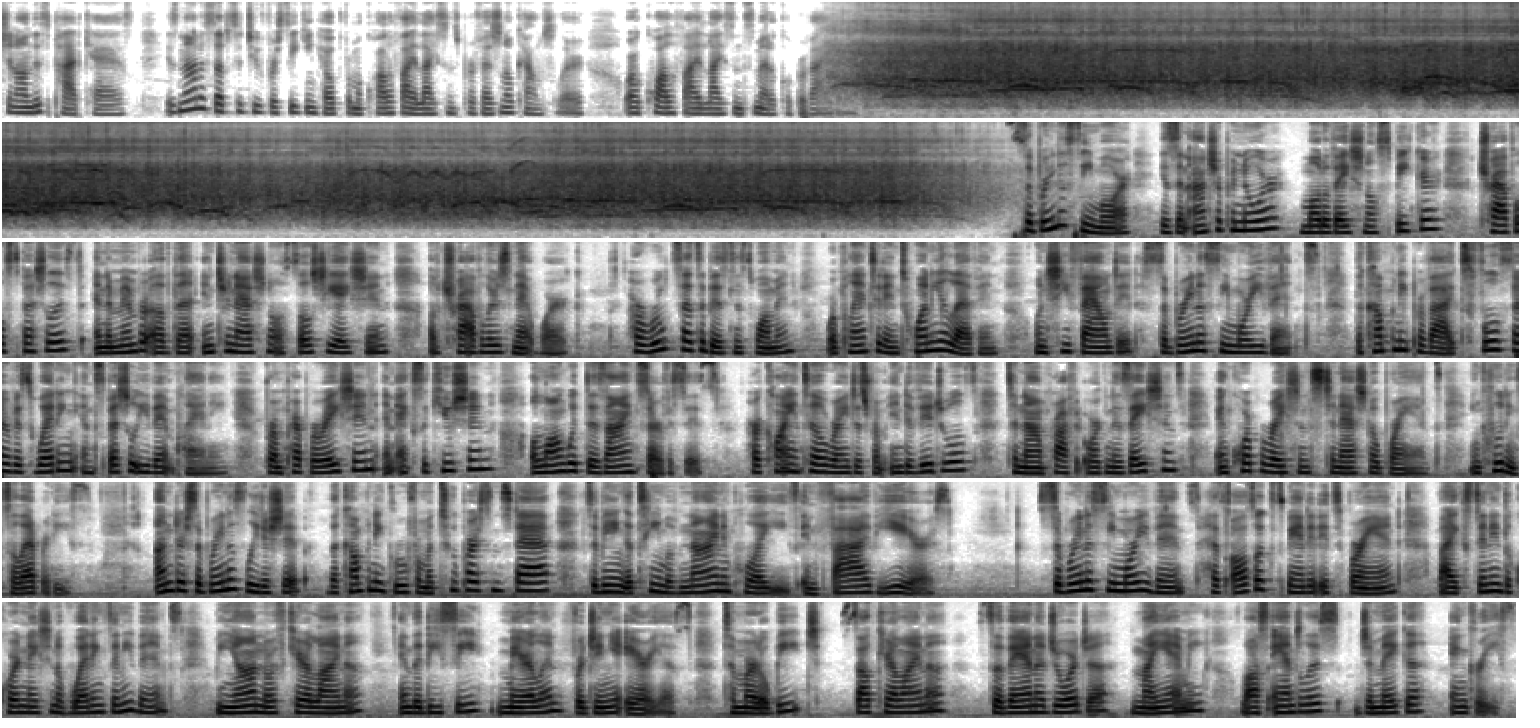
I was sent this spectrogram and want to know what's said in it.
Information on this podcast is not a substitute for seeking help from a qualified licensed professional counselor or a qualified licensed medical provider. Sabrina Seymore is an entrepreneur, motivational speaker, travel specialist, and a member of the International Association of Travelers Network. Her roots as a businesswoman were planted in 2011 when she founded Sabrina Seymore Events. The company provides full service wedding and special event planning, from preparation and execution, along with design services. Her clientele ranges from individuals to nonprofit organizations and corporations to national brands, including celebrities. Under Sabrina's leadership, the company grew from a two person staff to being a team of nine employees in five years. Sabrina Seymore Events has also expanded its brand by extending the coordination of weddings and events beyond North Carolina in the DC, Maryland, Virginia areas to Myrtle Beach, South Carolina, Savannah, Georgia, Miami, Los Angeles, Jamaica, and Greece.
